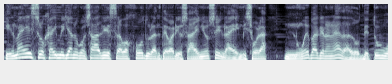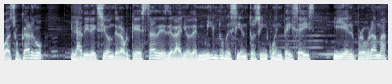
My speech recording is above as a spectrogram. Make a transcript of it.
El maestro Jaime Llano González trabajó durante varios años en la emisora Nueva Granada, donde tuvo a su cargo la dirección de la orquesta desde el año de 1956 y el programa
